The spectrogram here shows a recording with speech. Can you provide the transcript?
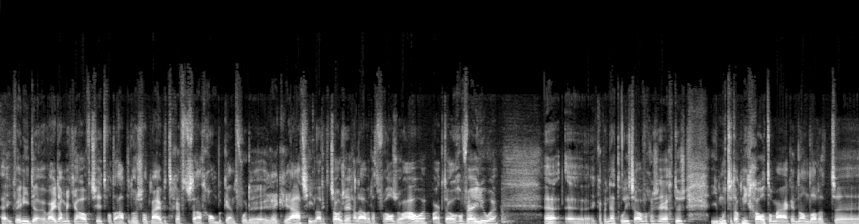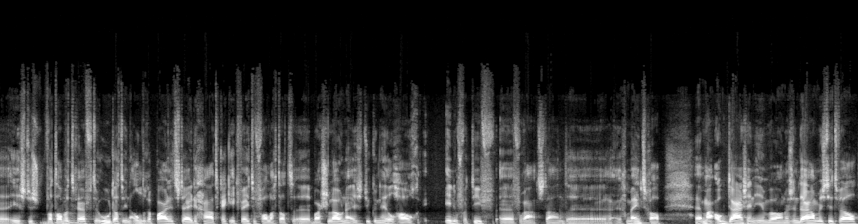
Ik weet niet waar je dan met je hoofd zit. Want Apeldoorn is wat mij betreft staat gewoon bekend voor de recreatie. Laat ik het zo zeggen. Laten we dat vooral zo houden. Park de Hoge Veluwe. Hè, eh, ik heb er net al iets over gezegd. Dus je moet het ook niet groter maken dan dat het eh, is. Dus wat dat betreft, hoe dat in andere pilotsteden gaat. Kijk, ik weet toevallig dat eh, Barcelona is natuurlijk een heel hoog innovatief vooraanstaande gemeenschap. Eh, maar ook daar zijn inwoners. En daarom is dit wel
